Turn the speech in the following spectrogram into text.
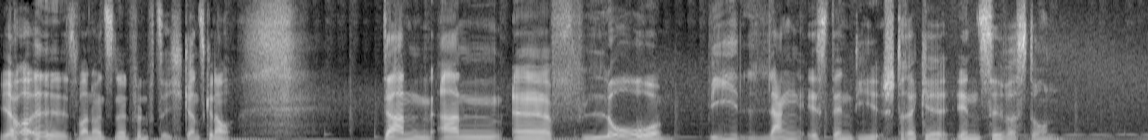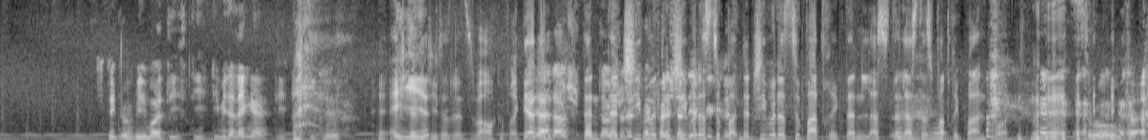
Jawohl, es war 1950, ganz genau. Dann an äh, Flo. Wie lang ist denn die Strecke in Silverstone? Ich denke irgendwie immer die, die, die mit der Länge. Die, die, Echt, habe ich dich das letzte Mal auch gefragt. Ja, dann, ja, dann, dann, dann, schieben, wir, dann, schieben wir das zu, dann schieben wir das zu Patrick. Dann lass, lass das Patrick beantworten. Super.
